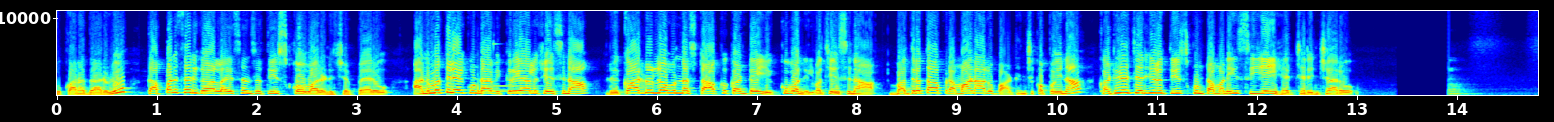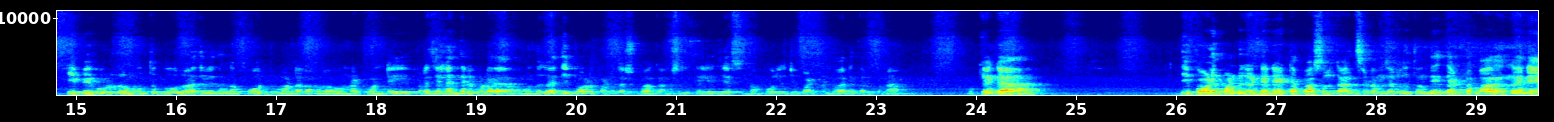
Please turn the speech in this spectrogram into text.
దుకాణదారులు తప్పనిసరిగా లైసెన్స్ తీసుకోవాలని చెప్పారు. అనుమతి లేకుండా విక్రయాలు చేసినా రికార్డుల్లో ఉన్న స్టాక్ కంటే ఎక్కువ నిల్వ చేసినా భద్రతా ప్రమాణాలు పాటించకపోయినా కఠిన చర్యలు తీసుకుంటామని సీఐ హెచ్చరించారు. టీపీగూడూరు ముంతుకూరు అదేవిధంగా పోర్ట్ మండలంలో ఉన్నటువంటి ప్రజలందరూ కూడా ముందుగా దీపావళి పండుగ శుభాకాంక్షలు తెలియజేస్తున్నాం పోలీస్ డిపార్ట్మెంట్ వారి తరఫున. ముఖ్యంగా దీపావళి పండుగ అంటేనే టపాసులు కాల్చడం జరుగుతుంది. దాంట్లో భాగంగానే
